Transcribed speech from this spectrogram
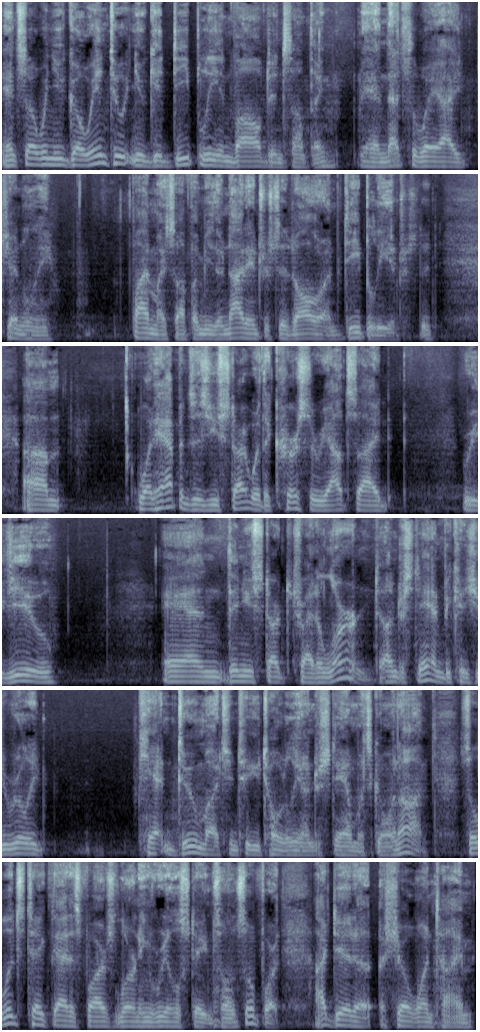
And so when you go into it and you get deeply involved in something, and that's the way I generally find myself, I'm either not interested at all or I'm deeply interested. Um, what happens is you start with a cursory outside review, and then you start to try to learn, to understand, because you really can't do much until you totally understand what's going on. So let's take that as far as learning real estate and so on and so forth. I did a, a show one time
